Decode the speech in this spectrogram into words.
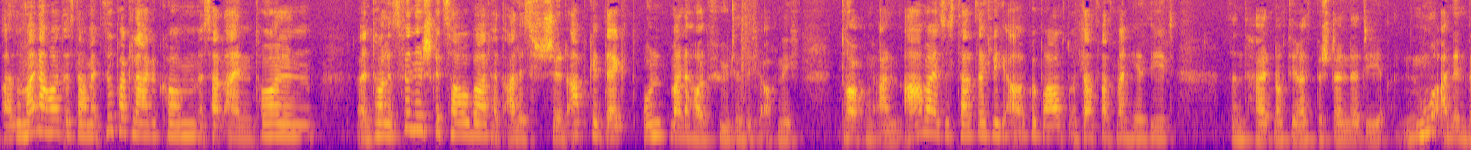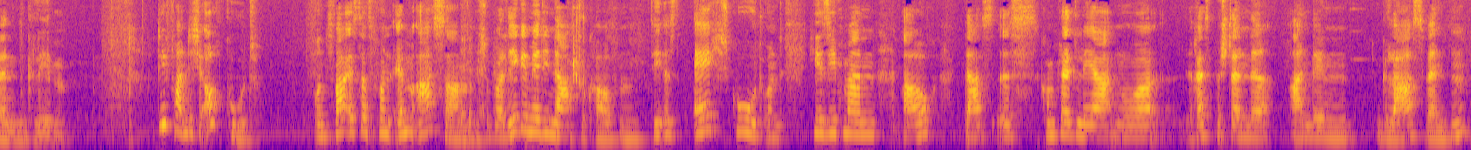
Also meine Haut ist damit super klar gekommen. Es hat einen tollen, ein tolles Finish gezaubert, hat alles schön abgedeckt und meine Haut fühlte sich auch nicht trocken an. Aber es ist tatsächlich aufgebraucht und das, was man hier sieht, sind halt noch die Restbestände, die nur an den Wänden kleben. Die fand ich auch gut. Und zwar ist das von M. Asam. Ich überlege mir, die nachzukaufen. Die ist echt gut. Und hier sieht man auch, dass es komplett leer nur Restbestände an den Glaswänden.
